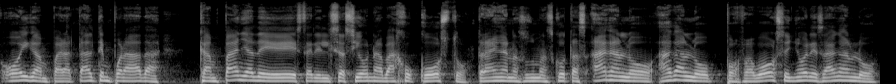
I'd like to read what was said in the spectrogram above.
oigan, para tal temporada, campaña de esterilización a bajo costo, traigan a sus mascotas, háganlo, háganlo, por favor, señores, háganlo.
